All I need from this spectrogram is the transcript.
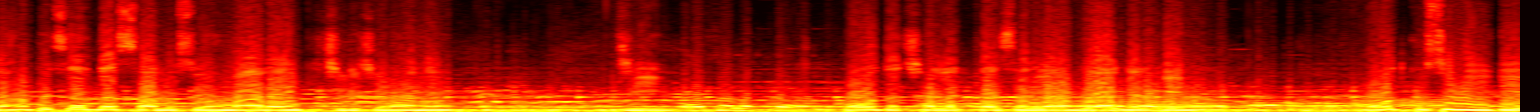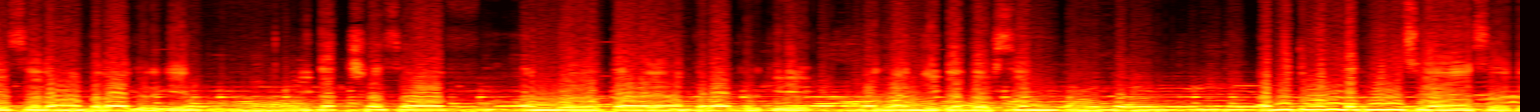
यहाँ पे सर दस सालों से हम आ रहे हैं खिचड़ी चढ़ाने। जी। लगता है बहुत अच्छा लगता है सर यहाँ पे आकर के। बहुत खुशी मिलती है सर यहाँ पर आकर के। एक अच्छा सा अनुभव होता है यहाँ पर आकर के भगवान जी का दर्शन। अभी तो हम लखनऊ से आए हैं, सर।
